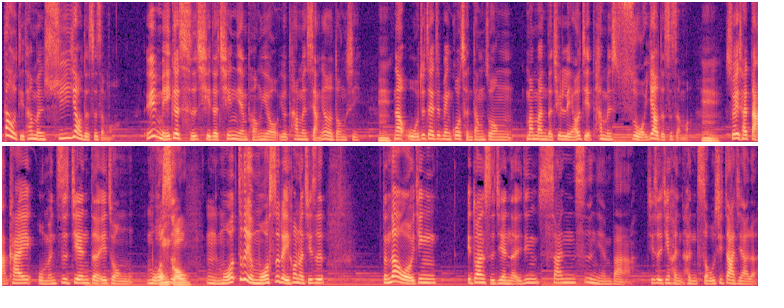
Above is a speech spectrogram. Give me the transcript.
到底他们需要的是什么，因为每一个时期的青年朋友有他们想要的东西。嗯，那我就在这边过程当中，慢慢的去了解他们所要的是什么，嗯，所以才打开我们之间的一种模式，嗯，模这个有模式了以后呢，其实等到我已经一段时间了，已经三四年吧，其实已经很很熟悉大家了，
